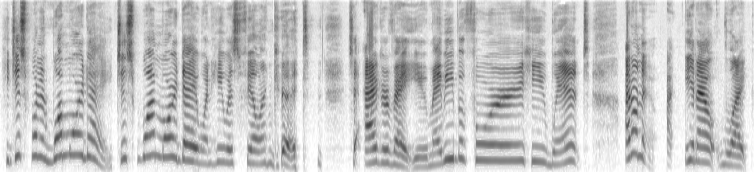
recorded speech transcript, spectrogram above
he just wanted one more day, just one more day when he was feeling good to aggravate you. Maybe before he went. I don't know. You know, like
